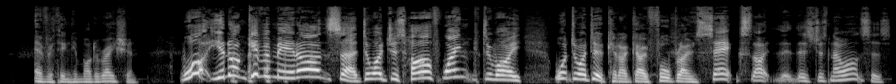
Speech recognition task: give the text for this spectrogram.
Everything in moderation. What? You're not giving me an answer. Do I just half wank? Do I? What do I do? Can I go full blown sex? Like, there's just no answers.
